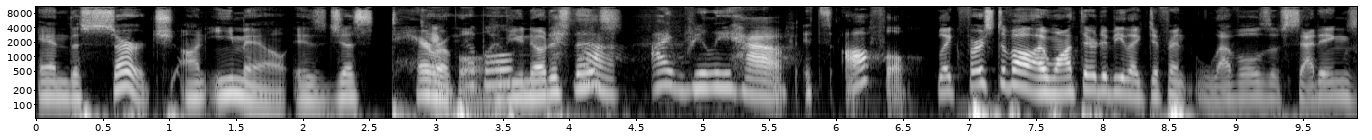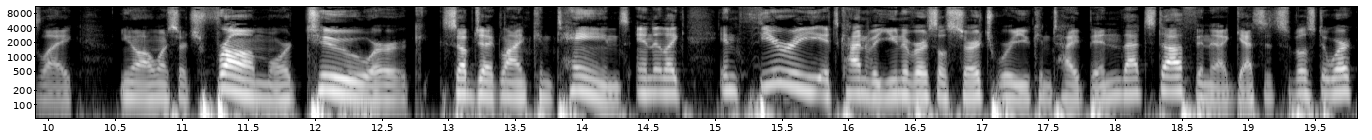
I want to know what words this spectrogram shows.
And the search on email is just terrible. terrible? Have you noticed yeah, this? I really have. It's awful. Like, first of all, I want there to be like different levels of settings. Like, you know, I want to search from or to or subject line contains. And it, like in theory, it's kind of a universal search where you can type in that stuff, and I guess it's supposed to work.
